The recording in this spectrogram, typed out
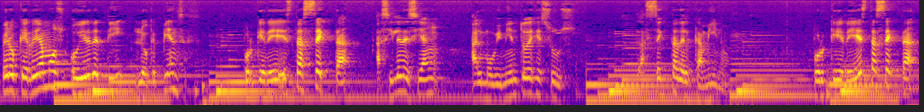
pero querríamos oír de ti lo que piensas, porque de esta secta, así le decían al movimiento de Jesús, la secta del camino, porque de esta secta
